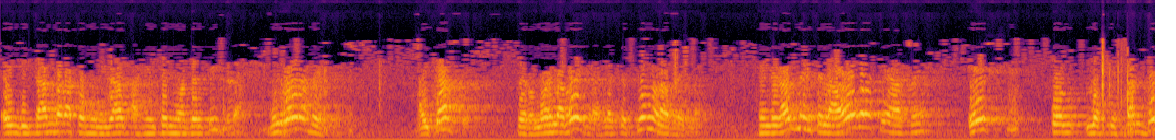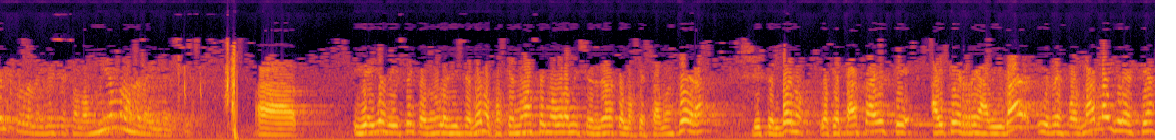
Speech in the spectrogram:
e invitando a la comunidad a gente no adventista. Muy raras veces. Hay casos, pero no es la regla, es la excepción a la regla. Generalmente la obra que hacen es con los que están dentro de la iglesia, con los miembros de la iglesia. Ah, y ellos dicen, cuando uno les dice, bueno, ¿por qué no hacen obra misionera con los que están afuera? Dicen, bueno, lo que pasa es que hay que reavivar y reformar la iglesia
